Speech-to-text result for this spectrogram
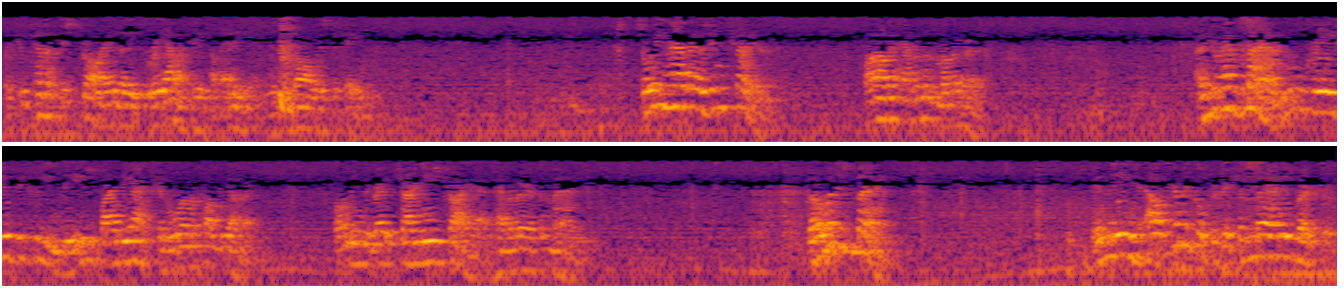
but you cannot destroy the reality of anything, which is always the case. So we have, as in China, Father Heaven and Mother Earth. And you have man created between these by the action one upon the other forming the great Chinese triad, heaven, earth, and man. Now, what is man? In the alchemical tradition, man is Mercury.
